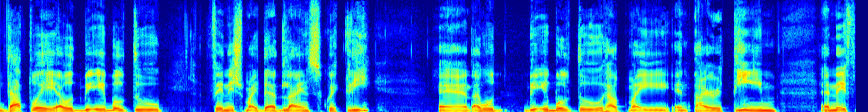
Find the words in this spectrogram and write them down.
That way, I would be able to finish my deadlines quickly, and I would be able to help my entire team. And if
